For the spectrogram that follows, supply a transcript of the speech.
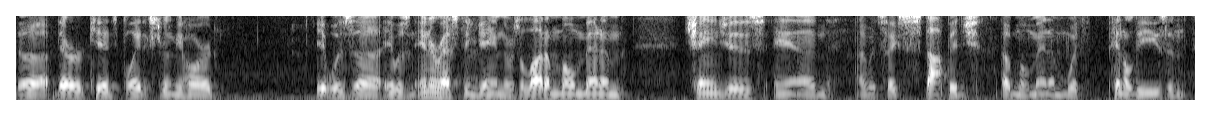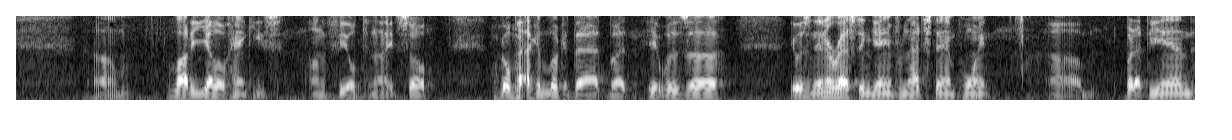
The, their kids played extremely hard. It was uh, it was an interesting game. There was a lot of momentum changes and I would say stoppage of momentum with penalties and um, a lot of yellow hankies on the field tonight. So we'll go back and look at that. But it was uh, it was an interesting game from that standpoint. Um, but at the end,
